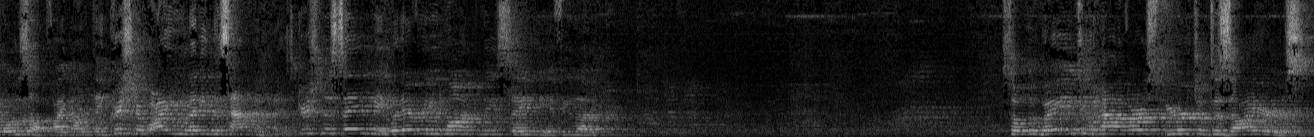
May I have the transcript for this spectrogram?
clothes off. I don't think, Krishna, why are you letting this happen? It's Krishna, save me. Whatever you want, please save me if you like. So, the way to have our spiritual desires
